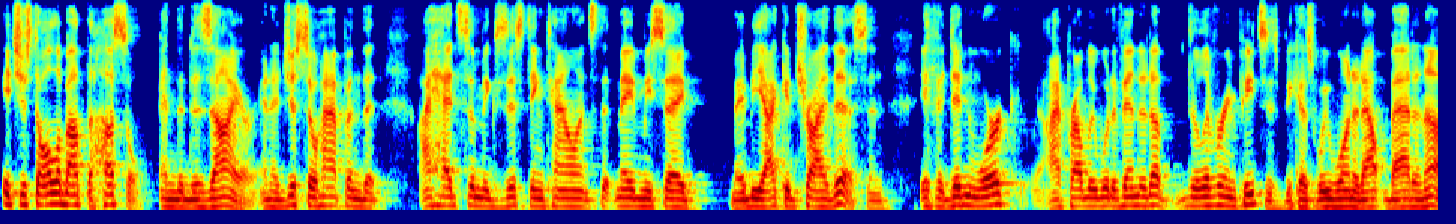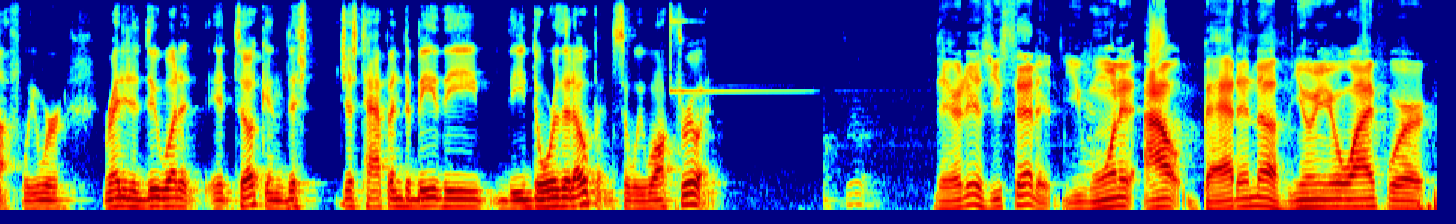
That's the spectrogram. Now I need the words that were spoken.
It's just all about the hustle and the desire. And it just so happened that I had some existing talents that made me say, maybe I could try this. And if it didn't work, I probably would have ended up delivering pizzas because we wanted out bad enough. We were ready to do what it, it took, and this just happened to be the the door that opened. So we walked through it. There it is. You said it. You yeah. wanted out bad enough. You and your wife were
